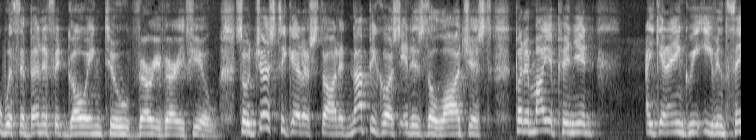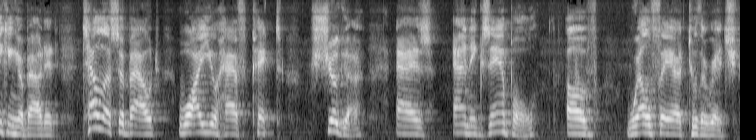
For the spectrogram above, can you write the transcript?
with the benefit going to very, very few. So, just to get us started, not because it is the largest, but in my opinion, I get angry even thinking about it. Tell us about why you have picked sugar as an example of welfare to the rich.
